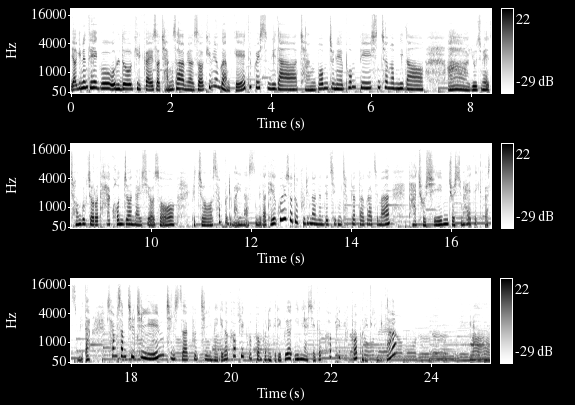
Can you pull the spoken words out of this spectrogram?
여기는 대구. 오늘도 길가에서 장사하면서 김현과 함께 듣고 있습니다. 장범준의 봄비 신청합니다. 아, 요즘에 전국적으로 다 건조한 날씨여서, 그쵸. 산불이 많이 났습니다. 대구에서도 불이 났는데 지금 잡혔다고 하지만 다 조심조심 해야 될 것 같습니다. 3377님, 7497님에게도 커피 쿠폰 보내드리고요. 이미하 씨에도 커피 쿠폰 보내드립니다. 봐.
